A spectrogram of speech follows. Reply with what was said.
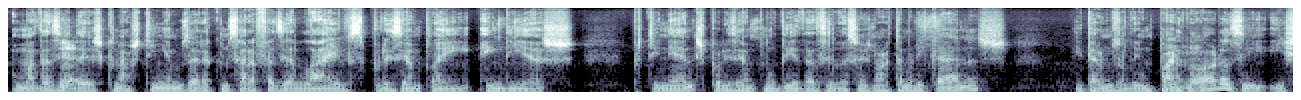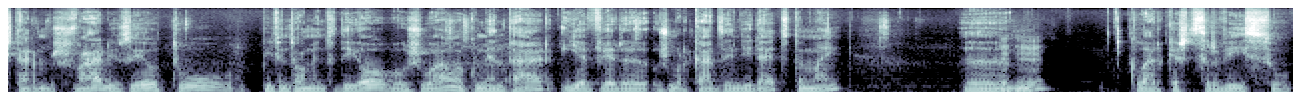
uma das é. ideias que nós tínhamos era começar a fazer lives, por exemplo, em, em dias pertinentes, por exemplo, no dia das eleições norte-americanas, e termos ali um par uhum. de horas e, e, estarmos vários, eu, tu, eventualmente o Diogo ou o João, a comentar e a ver uh, os mercados em direto também. Uhum. Claro que este serviço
